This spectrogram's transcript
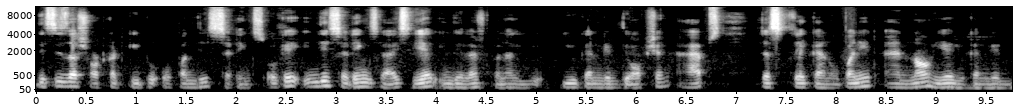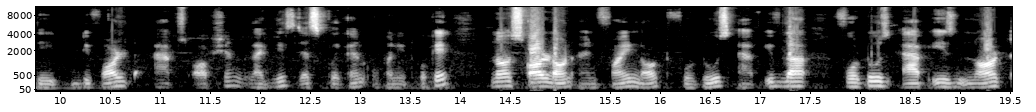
This is the shortcut key to open these settings okay? In these settings guys here in the left panel you, you can get the option apps. Just click and open it. And now here you can get the default apps option like this. Just click and open it okay? Now scroll down and find out photos app. If the photos app is not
